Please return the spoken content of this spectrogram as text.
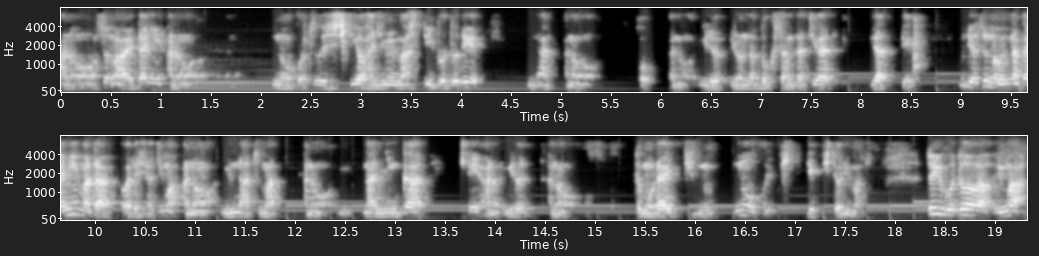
あの、その間に、あの、納骨式を始めますということで、なあの、あのいろいろんな牧さんたちがやって、で、その中にまた私たちも、あの、みんな集まっあの、何人か来て、あの、いろ、あの、弔いっていうのをしてしております。ということは、今、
